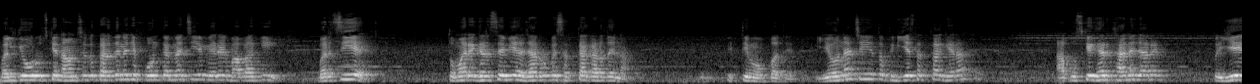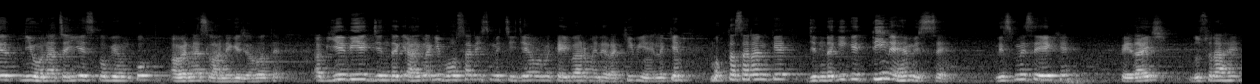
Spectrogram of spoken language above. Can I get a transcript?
बल्कि और उसके नाम से तो कर देना चाहिए, फ़ोन करना चाहिए, मेरे बाबा की बरसी है, तुम्हारे घर से भी हज़ार रुपये सत्ता कर देना। इतनी मोहब्बत है। ये होना चाहिए तो फिर ये सत्ता घेरा है। आप उसके घर खाने जा रहे हैं। तो ये नहीं होना चाहिए, इसको भी हमको अवेयरनेस लाने की ज़रूरत है। अब ये भी एक ज़िंदगी, हालाँकि बहुत सारी इसमें चीज़ें हैं और मैं कई बार मैंने रखी भी हैं, लेकिन मुख्तसरन के ज़िंदगी के तीन अहम हिस्से हैं। जिसमें से एक है पैदाइश, दूसरा है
